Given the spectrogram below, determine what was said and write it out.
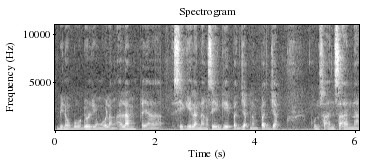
binubudol yung walang alam. Kaya sige lang ng sige padyak ng padyak kung saan saan na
